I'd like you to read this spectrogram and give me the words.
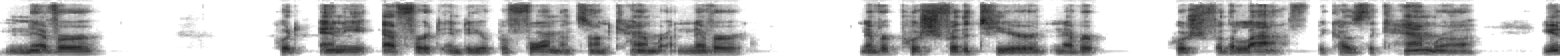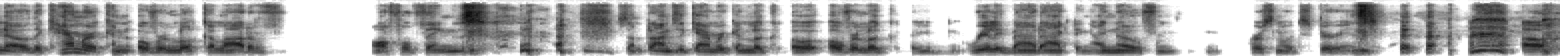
never put any effort into your performance on camera, never, never push for the tear, never push for the laugh because the camera, you know, the camera can overlook a lot of awful things. Sometimes the camera can look o- overlook really bad acting. I know from personal experience. uh,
